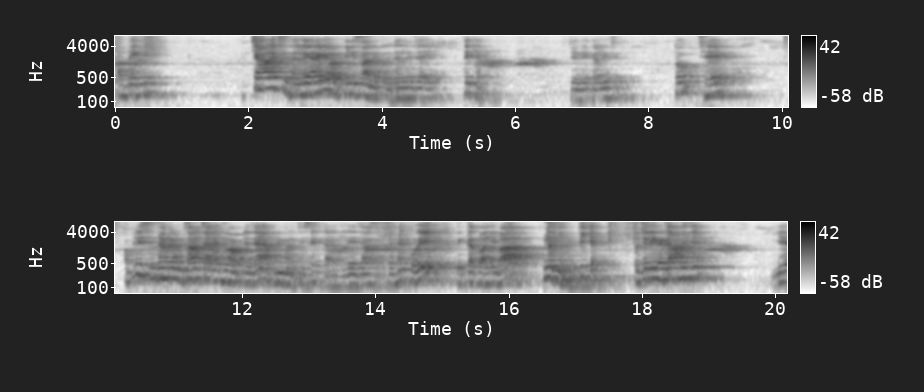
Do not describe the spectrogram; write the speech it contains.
अब देखिए, चार एक्स इधर ले आइए और तीस वाले को इधर ले जाइए, ठीक है? चलिए कर लीजिए। तो छ अपनी सुविधा के अनुसार चाहे जो आप ले जाएँ, अपनी मर्ज़ी से कर ले जा सकते हैं, कोई दिक्कत वाली बात नहीं ठीक है? तो चलिए घटा दीजिए। ये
